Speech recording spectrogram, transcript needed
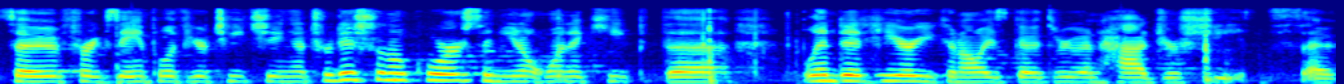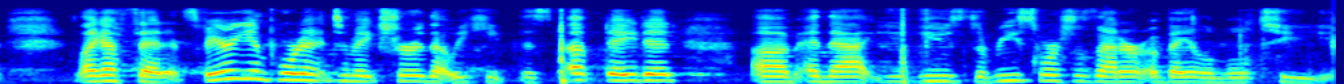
So for example, if you're teaching a traditional course and you don't want to keep the blended here, you can always go through and hide your sheets. So like I said, it's very important to make sure that we keep this updated um, and that you use the resources that are available to you.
